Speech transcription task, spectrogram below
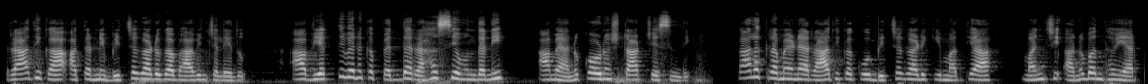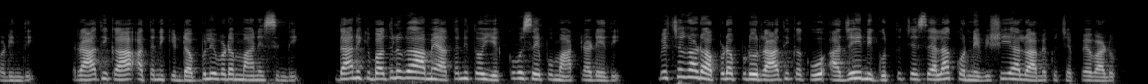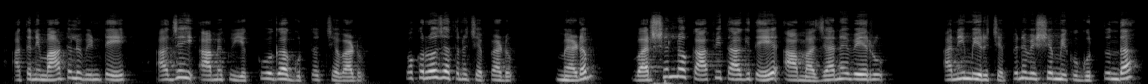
రాధిక అతన్ని బిచ్చగాడుగా భావించలేదు. ఆ వ్యక్తి వెనుక పెద్ద రహస్యం ఉందని ఆమె అనుకోవడం స్టార్ట్ చేసింది. కాలక్రమేణా రాధికకు బిచ్చగాడికి మధ్య మంచి అనుబంధం ఏర్పడింది. రాధిక అతనికి డబ్బులివ్వడం మానేసింది. దానికి బదులుగా ఆమె అతనితో ఎక్కువసేపు మాట్లాడేది. బిచ్చగాడు అప్పుడప్పుడు రాధికకు అజయ్ని గుర్తు చేసేలా కొన్ని విషయాలు ఆమెకు చెప్పేవాడు. అతని మాటలు వింటే అజయ్ ఆమెకు ఎక్కువగా గుర్తొచ్చేవాడు. ఒకరోజు అతను చెప్పాడు మేడం వర్షంలో కాఫీ తాగితే ఆ మజానే వేరు. అని మీరు చెప్పిన విషయం మీకు గుర్తుందా?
